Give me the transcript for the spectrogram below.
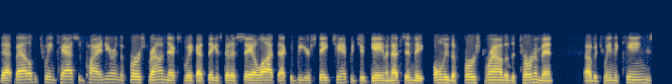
that battle between Cass and Pioneer in the first round next week, I think it's going to say a lot. That could be your state championship game, and that's in the only the first round of the tournament uh, between the Kings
